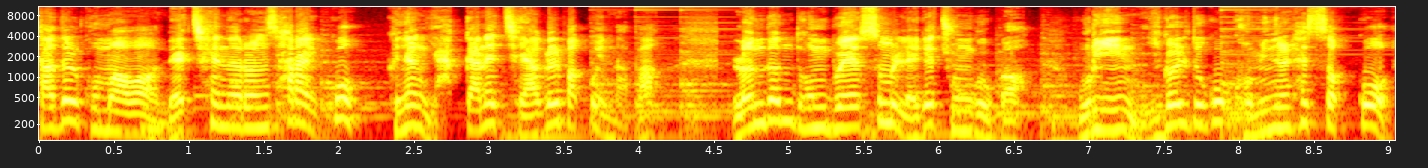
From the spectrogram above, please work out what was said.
다들 고마워. 내 채널은 살아있고 그냥 약간의 제약을 받고 있나봐. 런던 동부의 24개 중국어. 우린 이걸 두고 고민을 했었고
